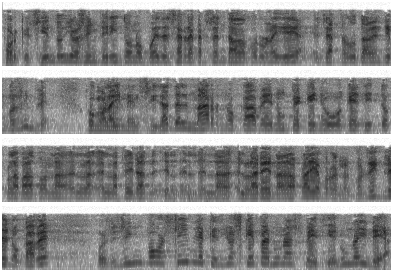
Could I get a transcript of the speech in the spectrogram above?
porque siendo Dios infinito no puede ser representado por una idea, es absolutamente imposible. Como la inmensidad del mar no cabe en un pequeño huequecito clavado en la, en la, en la cera, en, en la arena de la playa, porque no es posible, no cabe, pues es imposible que Dios quepa en una especie, en una idea.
